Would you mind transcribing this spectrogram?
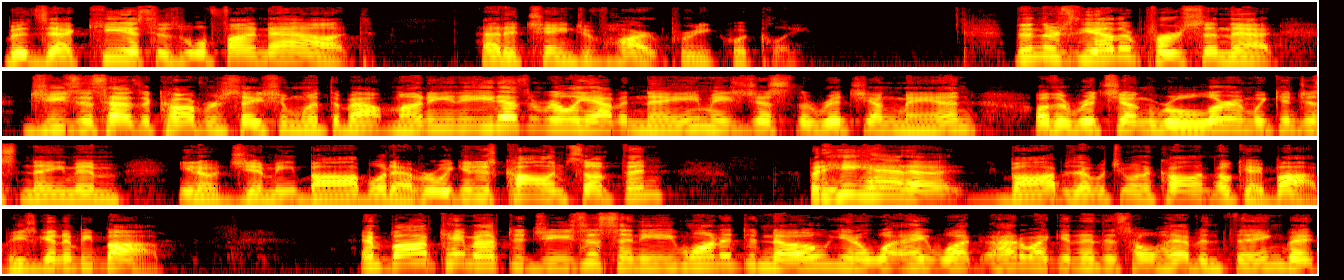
But Zacchaeus, as we'll find out, had a change of heart pretty quickly. Then there's the other person that Jesus has a conversation with about money, and he doesn't really have a name. He's just the rich young man or the rich young ruler, and we can just name him, you know, Jimmy, Bob, whatever. We can just call him something. But he had a Bob, is that what you want to call him? Okay, Bob. He's going to be Bob. And Bob came up to Jesus and he wanted to know, you know, what hey, what how do I get into this whole heaven thing? But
